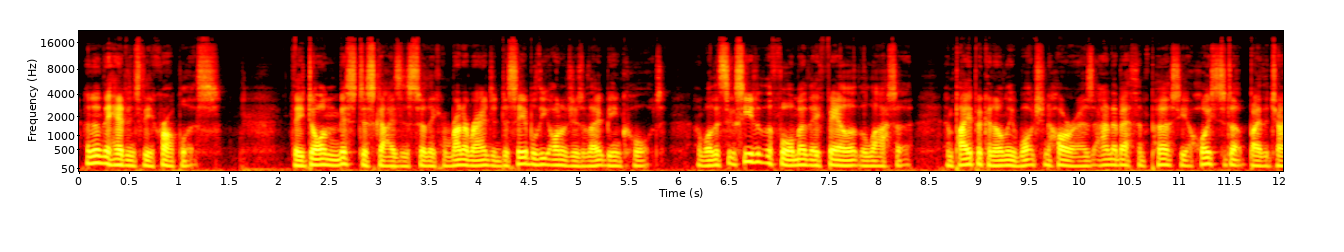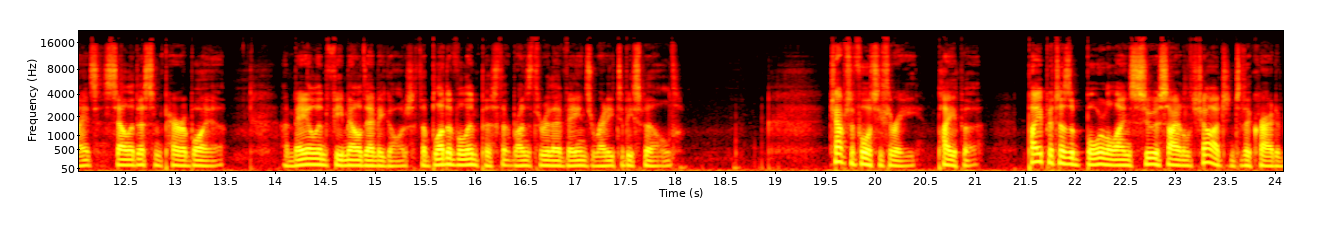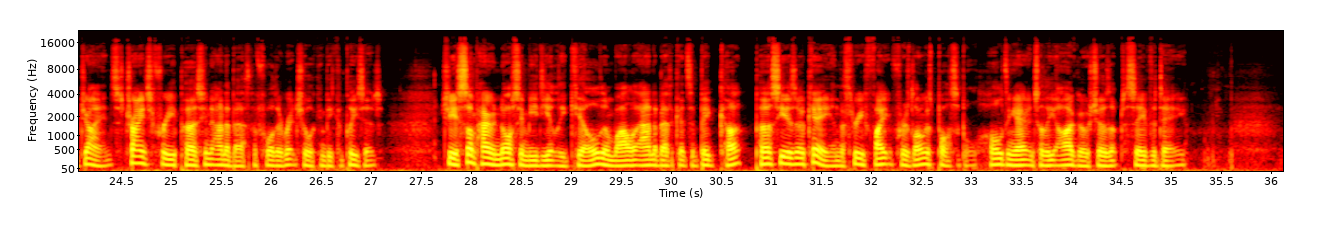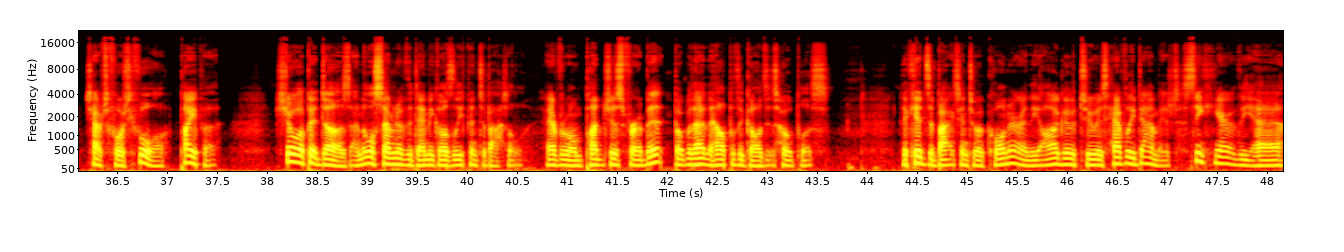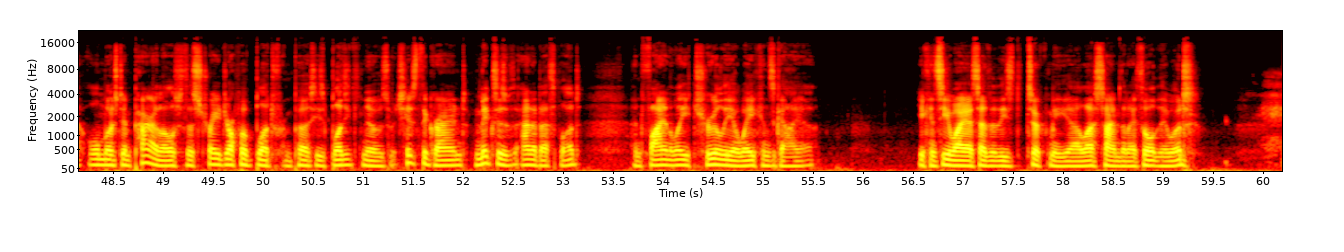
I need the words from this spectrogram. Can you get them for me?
and then they head into the Acropolis. They don mist disguises so they can run around and disable the onagers without being caught, and while they succeed at the former, they fail at the latter, and Piper can only watch in horror as Annabeth and Percy are hoisted up by the giants Enceladus and Periboea, a male and female demigod, the blood of Olympus that runs through their veins ready to be spilled. Chapter 43 Piper. Piper does a borderline suicidal charge into the crowd of giants, trying to free Percy and Annabeth before the ritual can be completed. She is somehow not immediately killed, and while Annabeth gets a big cut, Percy is okay, and the three fight for as long as possible, holding out until the Argo shows up to save the day. Chapter 44 Piper. Show up it does, and all seven of the demigods leap into battle. Everyone punches for a bit, but without the help of the gods, it's hopeless. The kids are backed into a corner, and the Argo too is heavily damaged, sinking out of the air almost in parallel to the stray drop of blood from Percy's bloodied nose, which hits the ground, mixes with Annabeth's blood, and finally truly awakens Gaia. You can see why I said that these took me uh, less time than I thought they would.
